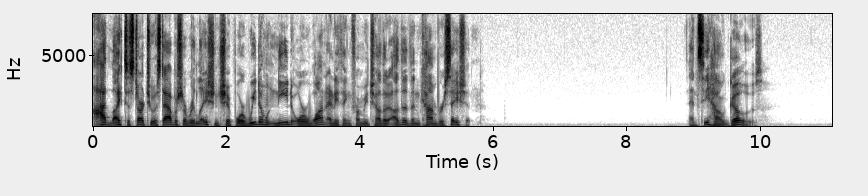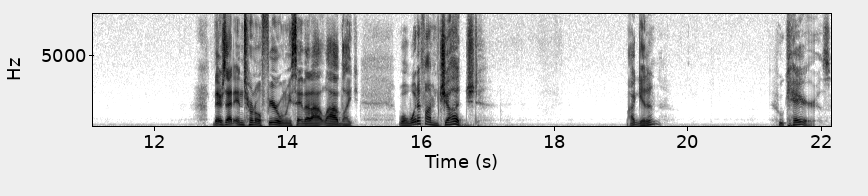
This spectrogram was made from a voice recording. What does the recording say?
I'd like to start to establish a relationship where we don't need or want anything from each other other than conversation. And see how it goes. There's that internal fear when we say that out loud, like, well, what if I'm judged? I get it. Who cares?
